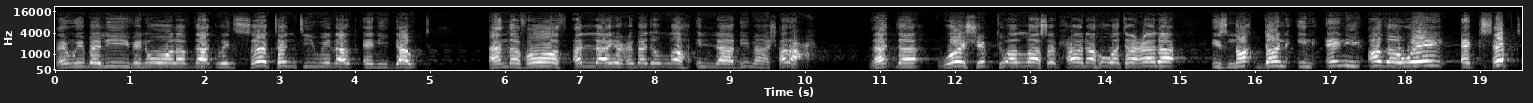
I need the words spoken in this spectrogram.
then we believe in all of that with certainty without any doubt. And the fourth, Allah yu'badullah illa bima shara'ah that the worship to Allah subhanahu wa ta'ala is not done in any other way except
